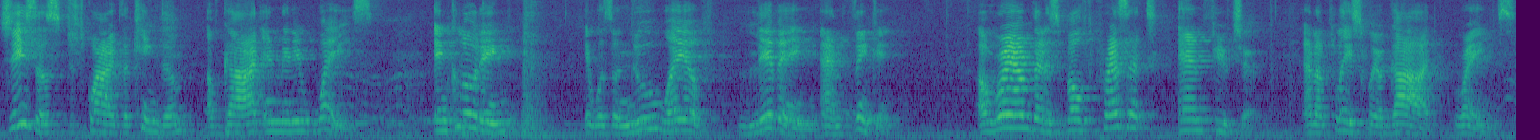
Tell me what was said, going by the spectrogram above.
Jesus described the kingdom of God in many ways, including it was a new way of living and thinking, a realm that is both present and future, and a place where God reigns.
